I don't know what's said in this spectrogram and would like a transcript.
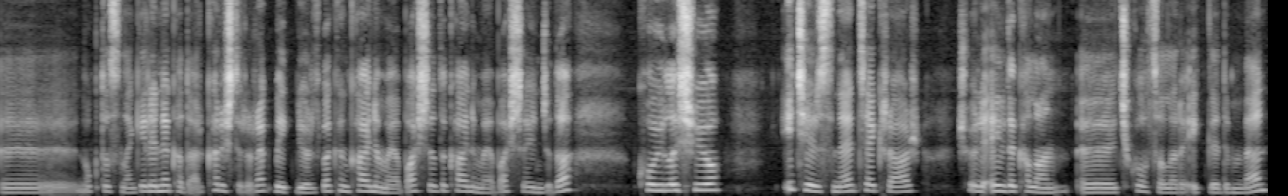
e, noktasına gelene kadar karıştırarak bekliyoruz. Bakın kaynamaya başladı. Kaynamaya başlayınca da koyulaşıyor. İçerisine tekrar şöyle evde kalan e, çikolataları ekledim ben.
